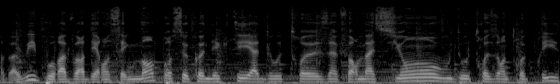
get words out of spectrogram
Ah bah oui, pour avoir des renseignements, pour se connecter à d'autres informations ou d'autres entreprises.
